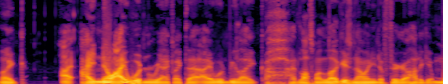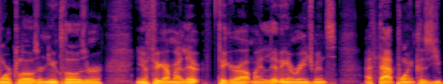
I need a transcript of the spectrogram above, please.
like I, I know I wouldn't react like that. I would be like, oh, I lost my luggage. Now I need to figure out how to get more clothes or new clothes or, you know, figure out my li- figure out my living arrangements at that point. Because you,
